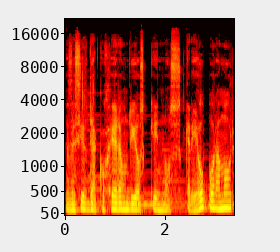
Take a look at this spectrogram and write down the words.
es decir, de acoger a un Dios que nos creó por amor,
